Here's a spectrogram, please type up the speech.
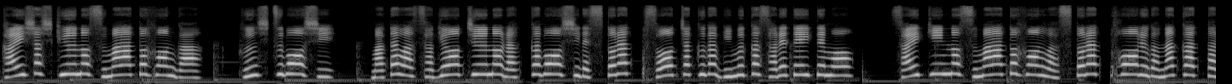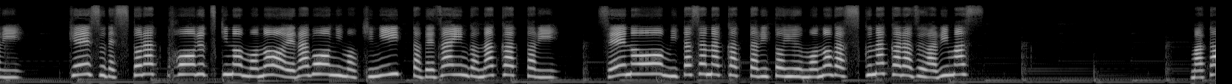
会社支給のスマートフォンが、紛失防止、または作業中の落下防止でストラップ装着が義務化されていても、最近のスマートフォンはストラップホールがなかったり、ケースでストラップホール付きのものを選ぼうにも気に入ったデザインがなかったり、性能を満たさなかったりというものが少なからずあります。また、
